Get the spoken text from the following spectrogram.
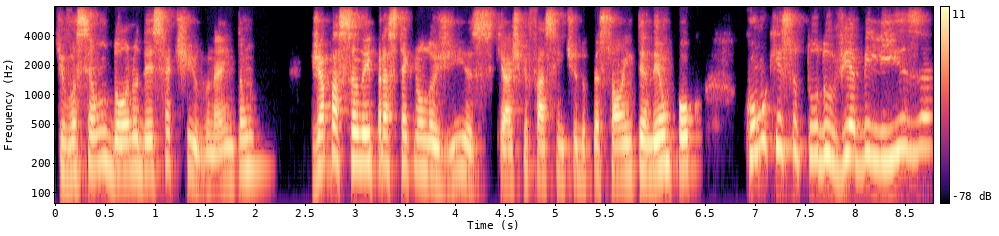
que você é um dono desse ativo. Né? Então, já passando aí para as tecnologias, que acho que faz sentido o pessoal entender um pouco como que isso tudo viabiliza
